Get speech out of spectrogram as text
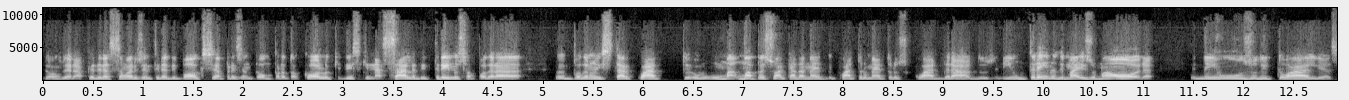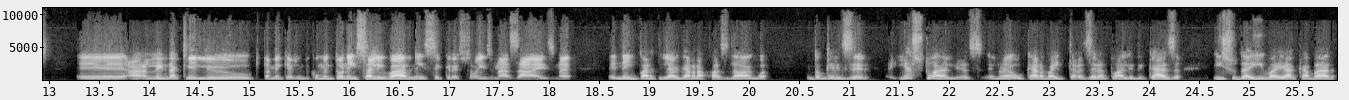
vamos ver, a Federação Argentina de Boxe apresentou um protocolo que diz que na sala de treino só poderá poderão estar quatro, uma, uma pessoa a cada metro, quatro metros quadrados, nenhum treino de mais uma hora, nenhum uso de toalhas, é, além daquele que também que a gente comentou, nem salivar, nem secreções nasais, né? nem partilhar garrafas d'água. Então, quer dizer, e as toalhas? Não é? O cara vai trazer a toalha de casa, isso daí vai acabar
